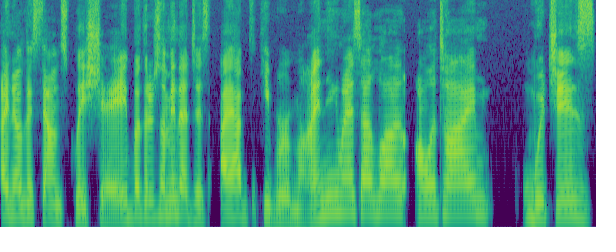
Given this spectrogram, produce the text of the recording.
I know this sounds cliche, but there's something that just I have to keep reminding myself all, the time, which is,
